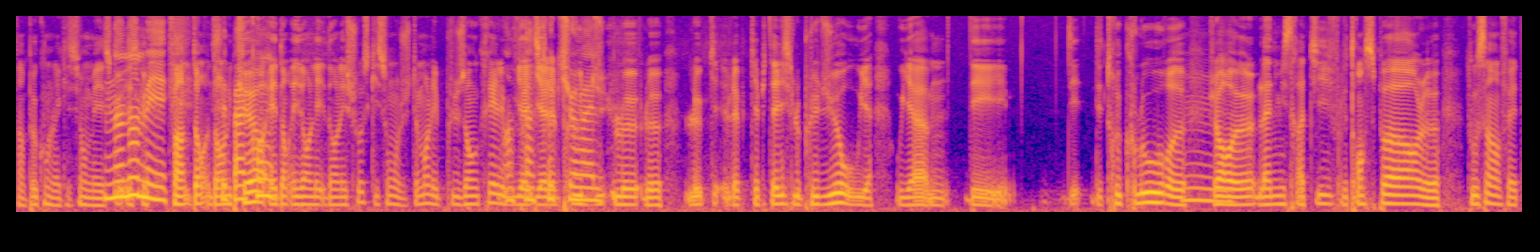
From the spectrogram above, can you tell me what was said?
c'est un peu con la question, mais. Non, non, que- dans, le cœur et, dans, et dans, les, dans les choses qui sont justement les plus ancrées, où il y a, il y a le, plus le, le, le, le capitalisme le plus dur, où il y a, où il y a hum, des, des, des trucs lourds, euh, Hmm. genre euh, l'administratif, le transport, le, tout ça en fait.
